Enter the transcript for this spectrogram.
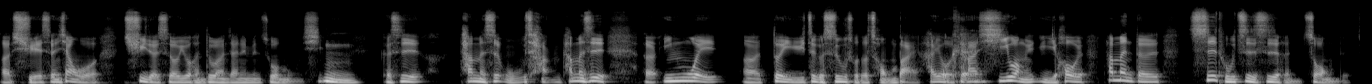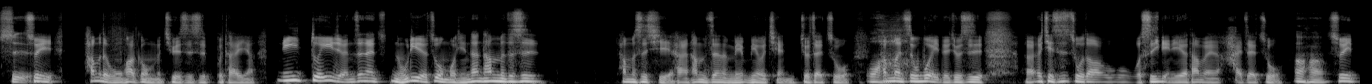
呃学生，像我去的时候，有很多人在那边做模型，嗯，可是他们是无偿，他们是呃，因为。呃，对于这个事务所的崇拜，还有他希望以后他们的师徒制是很重的，是，所以他们的文化跟我们确实是不太一样。那一堆人正在努力的做模型，但他们这是他们是血汗，他们真的没没有钱就在做，他们是为的就是呃，而且是做到我十一点离开，他们还在做，嗯哼，所以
